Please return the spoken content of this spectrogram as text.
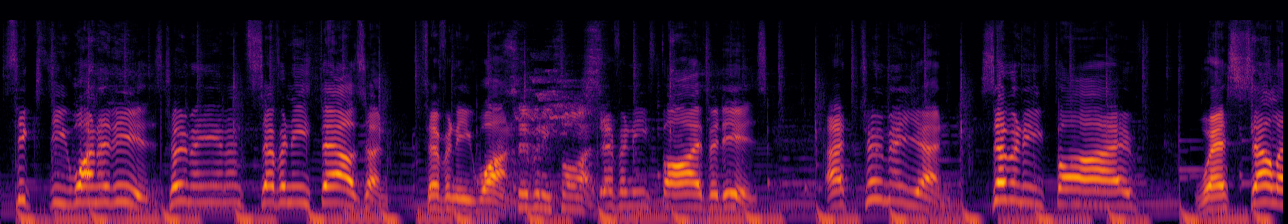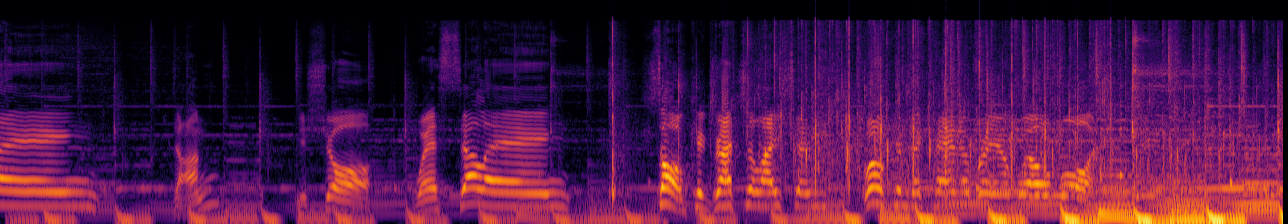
61 it is. 2 million and 70,000. 71. 75. 75 it is. At 2 million 75, we're selling. Done? You sure? We're selling. Sold. Congratulations. Welcome to Canterbury and well bought.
